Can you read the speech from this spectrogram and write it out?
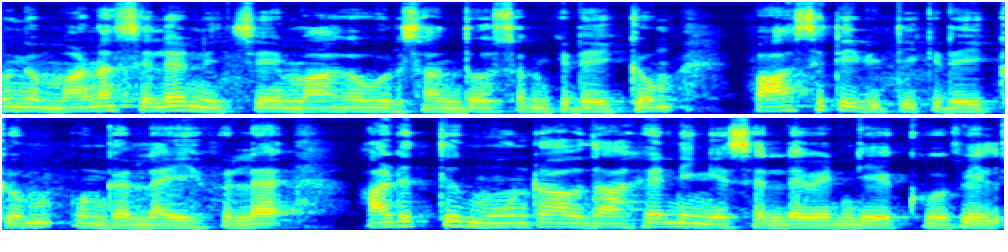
உங்கள் மனசில் நிச்சயமாக ஒரு சந்தோஷம் கிடைக்கும் பாசிட்டிவிட்டி கிடைக்கும் உங்கள் லைஃப்பில் அடுத்து மூன்றாவதாக நீங்கள் செல்ல வேண்டிய கோவில்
